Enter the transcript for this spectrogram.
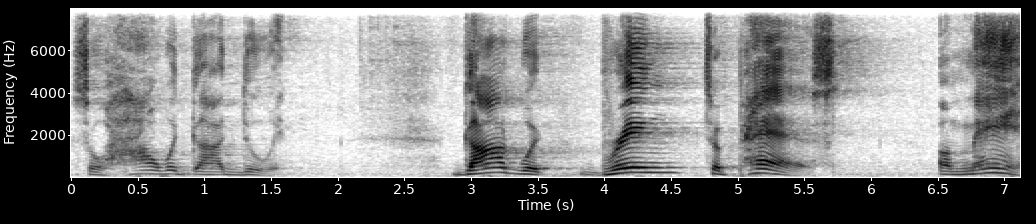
So, how would God do it? God would bring to pass a man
